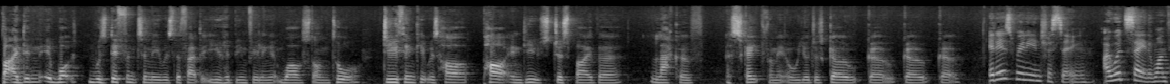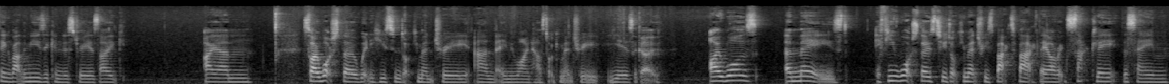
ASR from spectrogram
but I didn't. It, what was different to me was the fact that you had been feeling it whilst on tour. Do you think it was hard, part induced just by the lack of escape from it, or you're just go, go, go, go? It is really interesting. I would say the one thing about the music industry is like, I um, so I watched the Whitney Houston documentary and the Amy Winehouse documentary years ago. I was amazed. If you watch those two documentaries back to back, they are exactly the same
